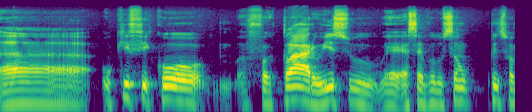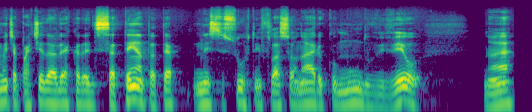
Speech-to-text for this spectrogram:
uh, o que ficou foi claro isso, essa evolução, principalmente a partir da década de 70, até nesse surto inflacionário que o mundo viveu, né,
